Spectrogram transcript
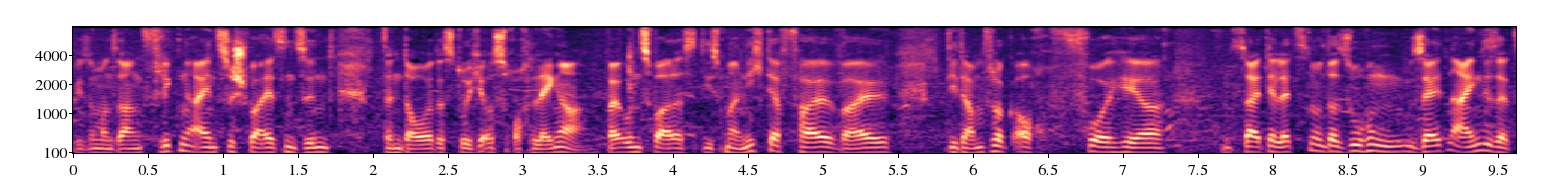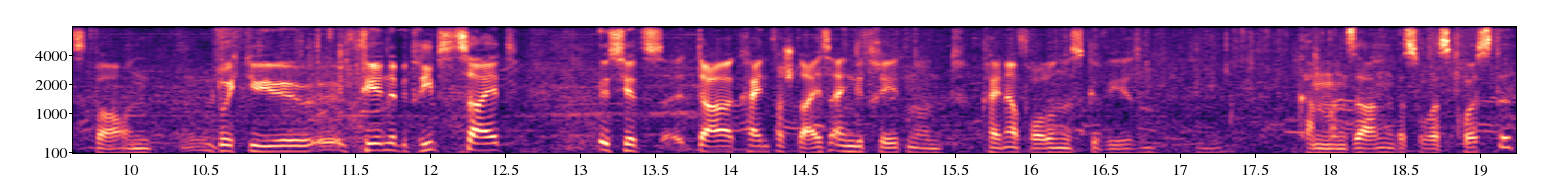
wie soll man sagen, Flicken einzuschweißen sind, dann dauert das durchaus auch länger. Bei uns war das diesmal nicht der Fall, weil die Dampflok auch vorher seit der letzten Untersuchung selten eingesetzt war. Und durch die fehlende Betriebszeit ist jetzt da kein Verschleiß eingetreten und kein Erfordernis gewesen. Kann man sagen, was sowas kostet?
